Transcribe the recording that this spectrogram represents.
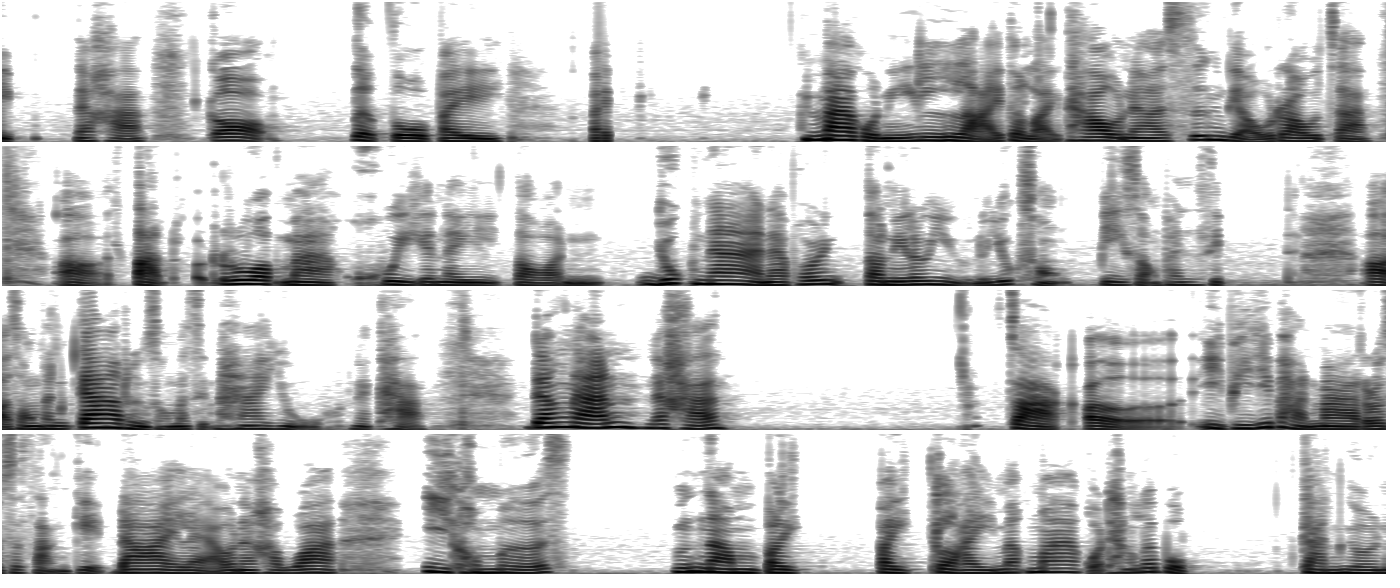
2020 นะคะ ก็เติบโตไปไปมากกว่านี้หลายต่อหลายเท่านะคะ ซึ่งเดี๋ยวเราจะตัดรวบมาคุยกันในตอนยุคหน้านะ เพราะตอนนี้เราอยู่ในยุค2ปี 2010 2009 ถึง 2015 อยู่นะคะ ดังนั้นนะคะจากเอ่อ EP ที่ผ่านมาเราจะสังเกตได้แล้วนะคะว่า e-commerce นำไปไปไกลมาก ๆ กว่าทั้งระบบการเงิน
